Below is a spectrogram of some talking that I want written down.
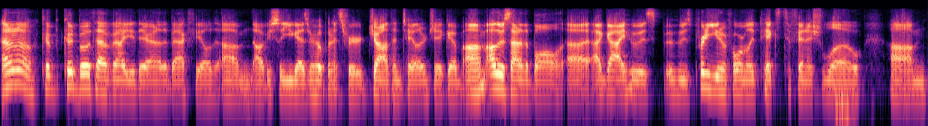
I don't know. Could could both have value there out of the backfield. Um, obviously, you guys are hoping it's for Jonathan Taylor, Jacob. Um, other side of the ball, uh, a guy who is who's pretty uniformly picked to finish low, um,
